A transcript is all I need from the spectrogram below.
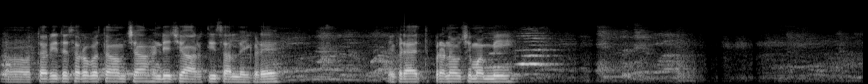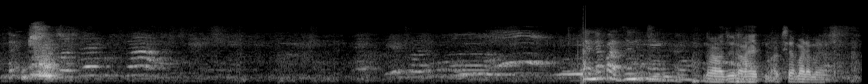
अं, तर इथे सर्वप्रथम आमच्या हंडीची आरती चालली इकडे. इकडे आहेत प्रणवची मम्मी. अजून आहेत अक्षय मॅडम आहेत.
